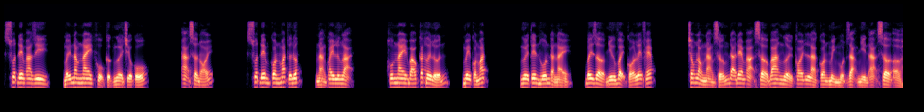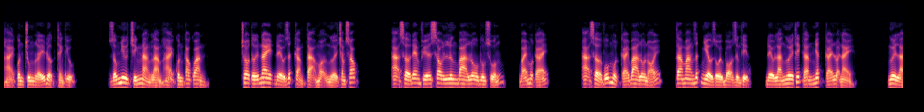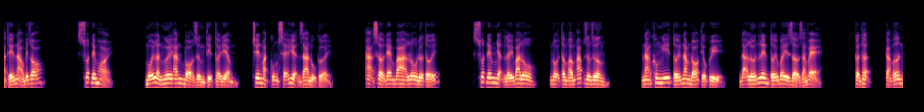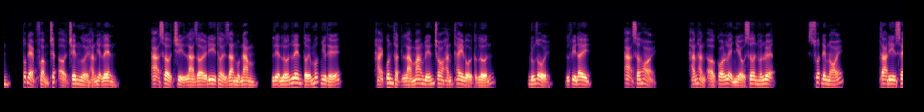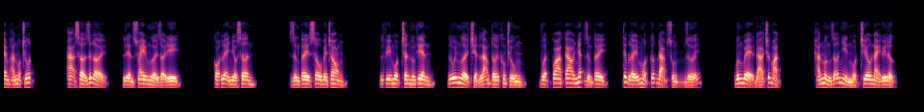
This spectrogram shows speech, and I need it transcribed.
Suốt đêm a di mấy năm nay khổ cực ngươi chiều cố. ạ à, nói. Suốt đêm con mắt ướt nước nàng quay lưng lại. Hôm nay báo cắt hơi lớn mê con mắt. Người tên hôn đàn này bây giờ như vậy có lễ phép. Trong lòng nàng sớm đã đem ạ à sở ba người coi là con mình một dạng nhìn ạ sở ở hải quân trung lấy được thành tựu. Giống như chính nàng làm hải quân cao quan. Cho tới nay đều rất cảm tạ mọi người chăm sóc. ạ sở đem phía sau lưng ba lô bông xuống bái một cái ạ sở vỗ một cái ba lô nói, ta mang rất nhiều rồi bỏ rừng thịt, đều là ngươi thích ăn nhất cái loại này. Ngươi là thế nào biết rõ? Suốt đêm hỏi. Mỗi lần ngươi ăn bỏ rừng thịt thời điểm, trên mặt cũng sẽ hiện ra nụ cười. Ạ sở đem ba lô đưa tới. Suốt đêm nhận lấy ba lô, nội tâm ấm áp dương dương. Nàng không nghĩ tới năm đó tiểu quỷ đã lớn lên tới bây giờ dáng vẻ. Cẩn thận, cảm ơn, tốt đẹp phẩm chất ở trên người hắn hiện lên. Ạ sở chỉ là rời đi thời gian một năm, liền lớn lên tới mức như thế. Hải quân thật là mang đến cho hắn thay đổi cực lớn. Đúng rồi vì đây. Ạ Sở hỏi hắn hẳn ở có lệ nhiều sơn huấn luyện. Suốt đêm nói, ta đi xem hắn một chút. Ạ sợ dứt lời, liền xoay người rời đi. Có lệ nhiều sơn. Rừng tây sâu bên trong. Vì một chân hướng thiên, lui người triển lãm tới không trùng vượt qua cao nhất rừng tây tiếp lấy một cước đạp xuống dưới. Bưng bể đá trước mặt. Hắn mừng rỡ nhìn một chiêu này uy lực.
